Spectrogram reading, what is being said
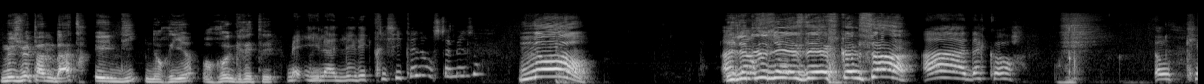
mais je vais pas me battre. Et il dit ne rien regretter. mais il a de l'électricité dans cette maison? Non Ah, Il est devenu SDF comme ça Ah, d'accord. Ok.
